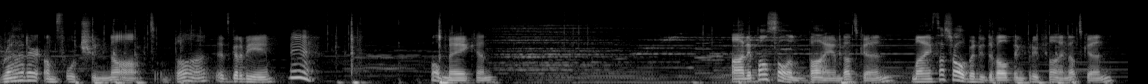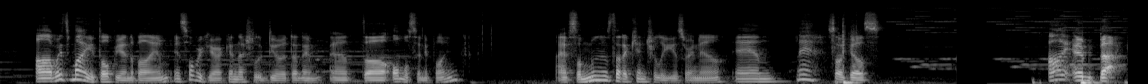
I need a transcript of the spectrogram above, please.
rather unfortunate, but it's gonna be, eh, well making. Uh, the in biome, that's good. My stats are already developing pretty fine, that's good. Uh, with my Utopia in the biome, it's over here, I can actually do it at, at uh, almost any point. I have some moves that I can't really use right now, and eh, so it goes. I am back!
